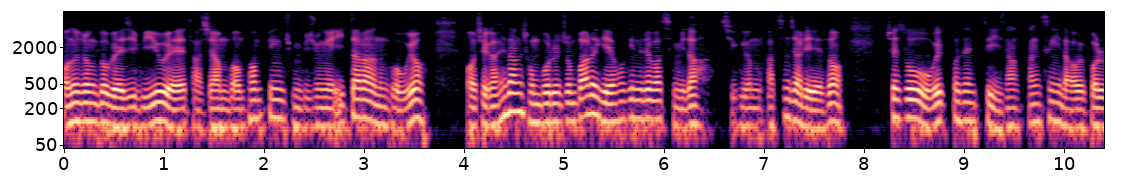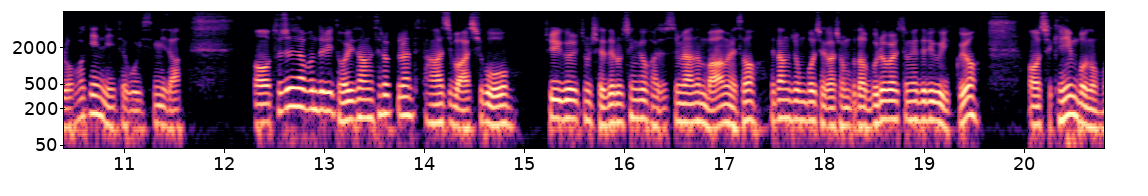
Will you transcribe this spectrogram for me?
어느 정도 매집 이후에 다시 한번 펌핑 준비 중에 있다라는 거고요. 어, 제가 해당 정보를 좀 빠르게 확인을 해봤습니다. 지금 같은 자리에서 최소 500% 이상 상승이 나올 걸로 확인이 되고 있습니다. 어, 투자자분들이 더 이상 세력들한테 당하지 마시고 수익을 좀 제대로 챙겨 가셨으면 하는 마음에서 해당 정보 제가 전부 다 무료 발송해드리고 있고요. 어, 제 개인 번호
